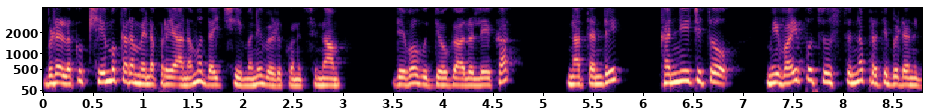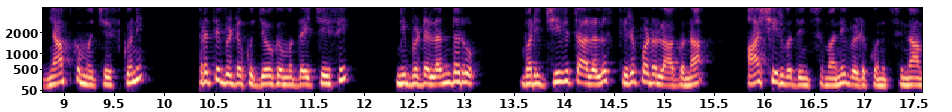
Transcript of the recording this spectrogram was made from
బిడలకు క్షేమకరమైన ప్రయాణము దయచేయమని వేడుకొనిచ్చినాం దేవ ఉద్యోగాలు లేక నా తండ్రి కన్నీటితో మీ వైపు చూస్తున్న ప్రతి బిడ్డను జ్ఞాపకము చేసుకుని ప్రతి బిడ్డకు ఉద్యోగము దయచేసి నీ బిడ్డలందరూ వారి జీవితాలలో స్థిరపడులాగున ఆశీర్వదించుమని వేడుకొనుచున్నాం.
